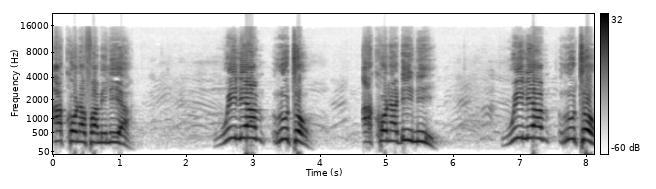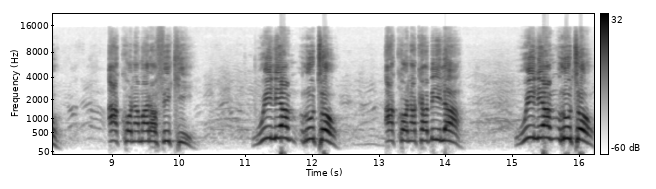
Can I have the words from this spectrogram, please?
ako na familia. William Ruto ako na dini. William Ruto ako na marafiki. William Ruto ako na kabila. William Ruto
